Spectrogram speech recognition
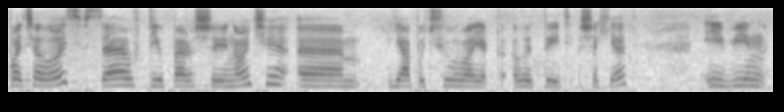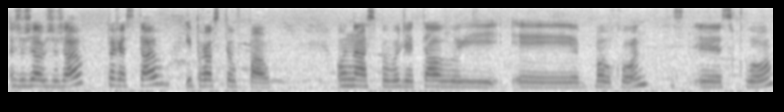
Почалось все в пів першої ночі. Ем, я почула, як летить шахет, і він жужжав-жужжав, перестав і просто впав. У нас повилітали е, балкон, е, скло.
